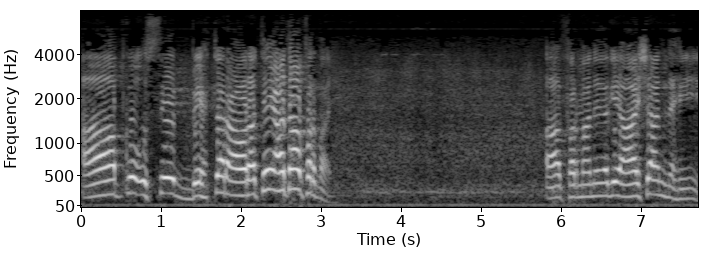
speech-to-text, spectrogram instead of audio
آپ کو اس سے بہتر عورتیں عطا فرمائی آپ فرمانے لگے آشا نہیں،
